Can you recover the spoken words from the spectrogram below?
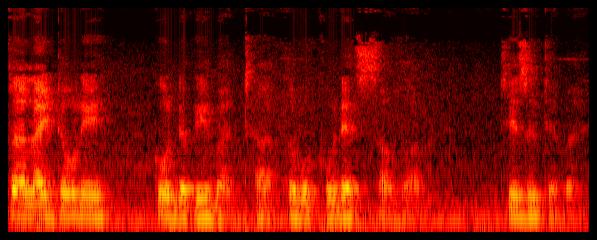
သံလိုက်တုံးလေးကိုယ်နှပေးမှထားသို့မဟုတ်ကိုယ်နဲ့ဆောင်းသွားကျေးဇူးတင်ပါတယ်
